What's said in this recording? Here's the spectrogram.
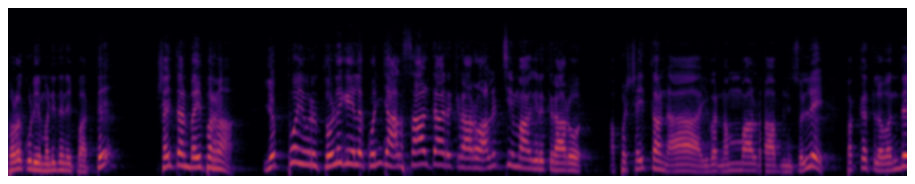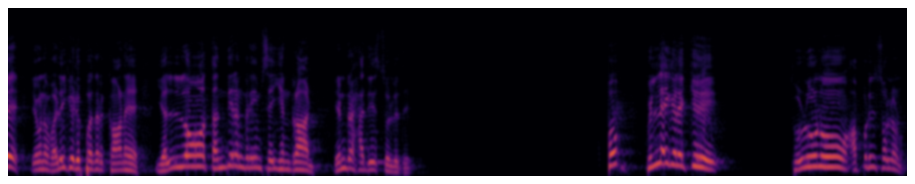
தொழக்கூடிய மனிதனை பார்த்து ஷைத்தான் பயப்படுறான். எப்போ இவர் தொழுகையில் கொஞ்சம் அலசால்ட்டாக இருக்கிறாரோ அலட்சியமாக இருக்கிறாரோ அப்போ ஷைத்தான் ஆ இவர் நம்மாள்றா அப்படின்னு சொல்லி பக்கத்தில் வந்து இவனை வழிகெடுப்பதற்கான எல்லா தந்திரங்களையும் செய்கின்றான் என்று ஹதீஸ் சொல்லுது. அப்போ பிள்ளைகளுக்கு தொழுணும் அப்படின்னு சொல்லணும்.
